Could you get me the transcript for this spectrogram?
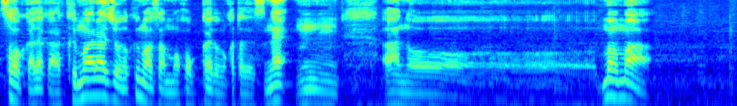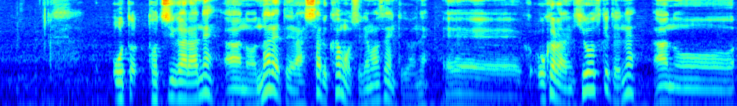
そうか。だから、熊ラジオの熊さんも北海道の方ですね。うん。あのーまあまあ、おと土地柄ね、あの、慣れてらっしゃるかもしれませんけどね、えーお体に気をつけてね、あのー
